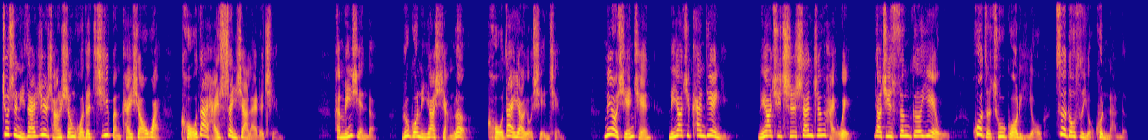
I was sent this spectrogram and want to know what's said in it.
就是你在日常生活的基本开销外，口袋还剩下来的钱。很明显的，如果你要享乐，口袋要有闲钱；没有闲钱，你要去看电影，你要去吃山珍海味，要去笙歌夜舞。或者出国旅游，这都是有困难的。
